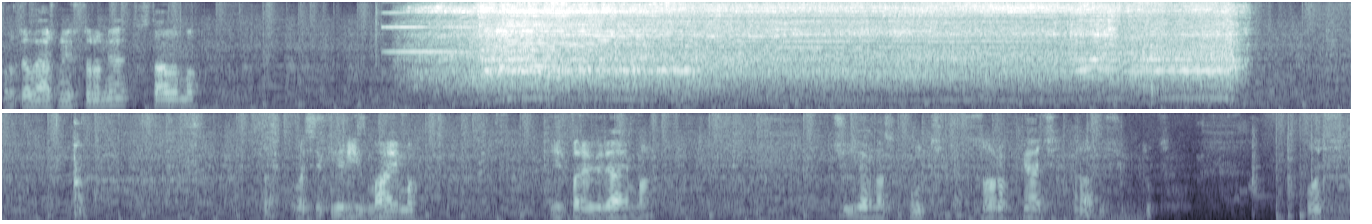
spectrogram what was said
протилежної сторони ставимо. Так, ось який різ маємо і перевіряємо, чи є в нас кут 45 градусів тут. Ось.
